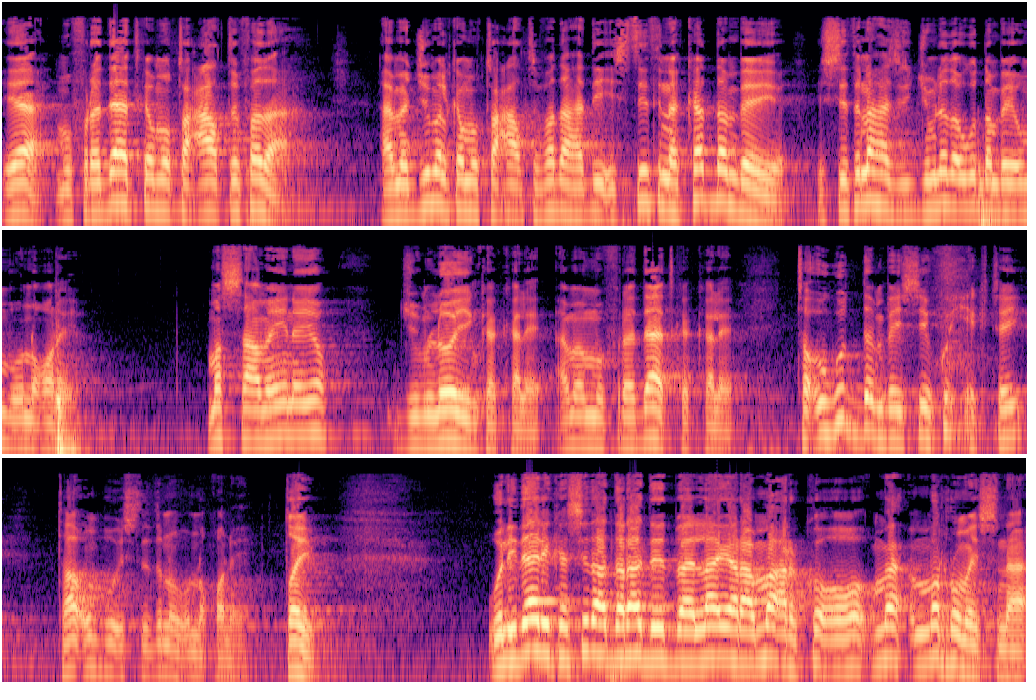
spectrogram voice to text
ya mufradaadka mutacaatifada ah ama jumalka mutacaatifada haddii istina ka dambeeyo istinahaasi jumlada ugu dambeeya unbuu noqonaya ma saamaynayo jumlooyinka kale ama mufradaadka kale. Ta ugu dambaysay ku xigtay taa unbuu istina u noqonaya ayb walidaalika sidaa daraaddeed baa laa yaraa ma arko oo ma rumaysnaa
